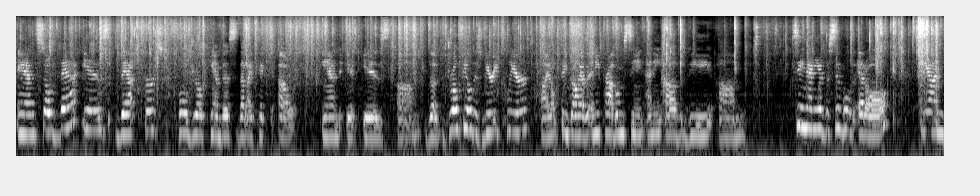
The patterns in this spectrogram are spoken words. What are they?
And so that is that first full drill canvas that I picked out and it is, um, the drill field is very clear. I don't think I'll have any problem seeing any of the, um, seeing any of the symbols at all. And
